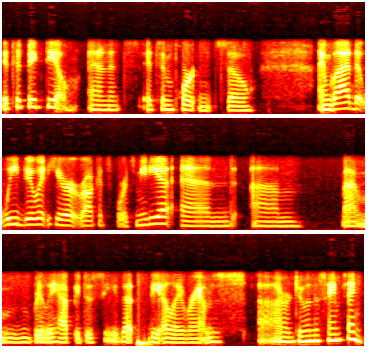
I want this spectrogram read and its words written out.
it's a big deal and it's it's important. So i'm glad that we do it here at rocket sports media and um I'm really happy to see that the LA Rams uh, are doing the same thing.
